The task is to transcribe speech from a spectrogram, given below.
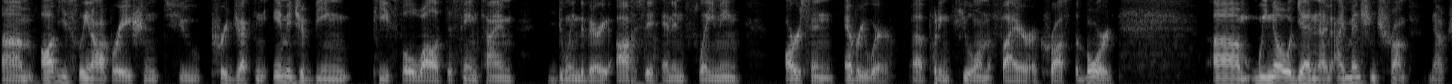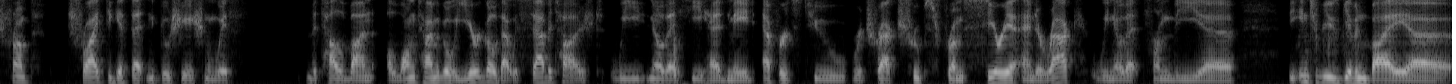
um, obviously an operation to project an image of being peaceful while at the same time doing the very opposite and inflaming arson everywhere, uh, putting fuel on the fire across the board. Um, we know again, I, I mentioned Trump. Now, Trump tried to get that negotiation with the Taliban a long time ago, a year ago. That was sabotaged. We know that he had made efforts to retract troops from Syria and Iraq. We know that from the uh, the interviews given by uh,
